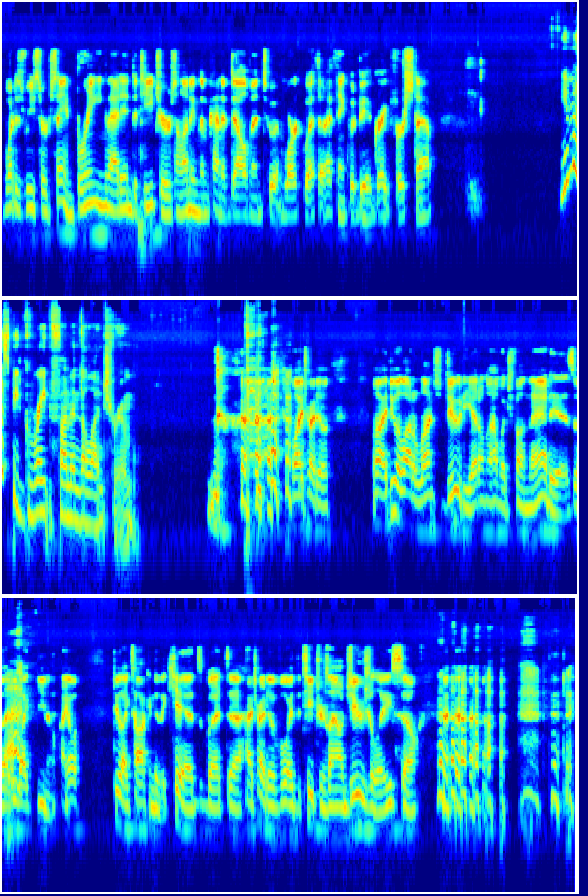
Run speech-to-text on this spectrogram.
what is research saying, bringing that into teachers and letting them kind of delve into it and work with it, I think would be a great first step. You must be great fun in the lunchroom. well, I try to. Well, I do a lot of lunch duty. I don't know how much fun that is. I do like you know I do like talking to the kids, but uh, I try to avoid the teachers' lounge usually. So.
